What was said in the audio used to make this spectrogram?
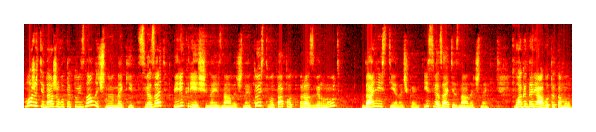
Можете даже вот эту изнаночную накид связать перекрещенной изнаночной, то есть вот так вот развернуть дальней стеночкой и связать изнаночной. Благодаря вот этому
